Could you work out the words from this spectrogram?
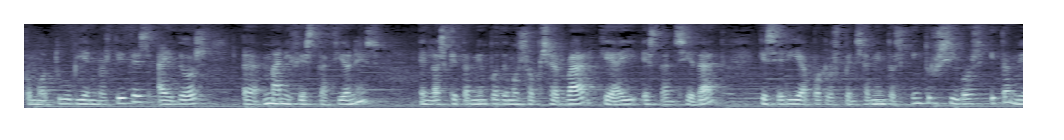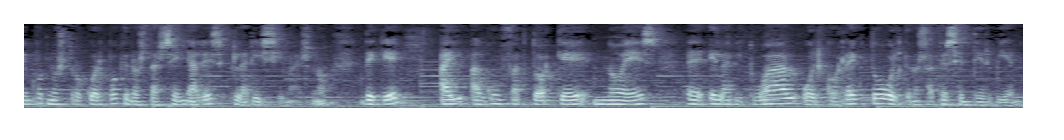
como tú bien nos dices, hay dos eh, manifestaciones en las que también podemos observar que hay esta ansiedad, que sería por los pensamientos intrusivos y también por nuestro cuerpo que nos da señales clarísimas, ¿no? De que hay algún factor que no es eh, el habitual o el correcto o el que nos hace sentir bien.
